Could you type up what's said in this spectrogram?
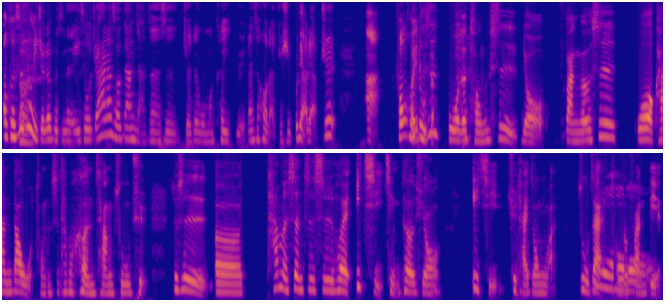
哦，可是傅里绝对不是那个意思。我觉得他那时候这样讲，真的是觉得我们可以约，但是后来就是不了了之啊，峰回路转。我的同事有，反而是我有看到我同事他们很常出去，就是呃。他们甚至是会一起请特休，一起去台中玩，住在同个饭店。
